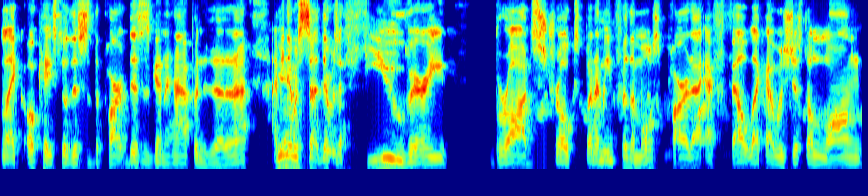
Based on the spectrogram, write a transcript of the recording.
like, okay, so this is the part, this is going to happen. Da, da, da. I mean, yeah. there was there was a few very broad strokes, but I mean, for the most part, I, I, felt like I was just along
